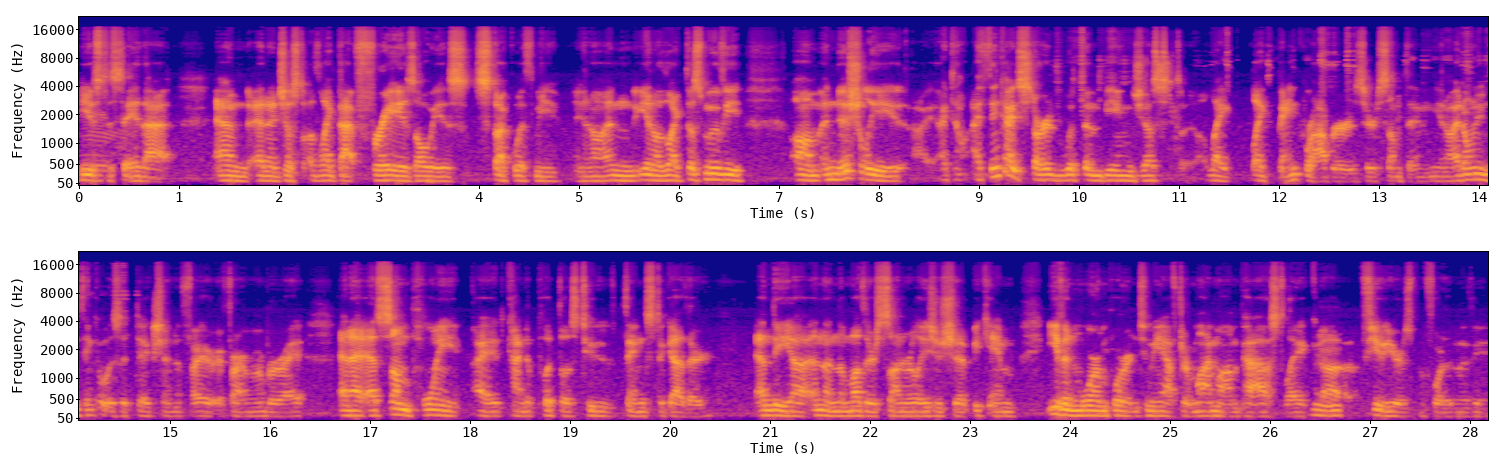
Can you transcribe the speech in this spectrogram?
He used to say that and and it just like that phrase always stuck with me you know and you know like this movie um, initially, I, I, don't. I think I started with them being just like like bank robbers or something. You know, I don't even think it was addiction if I if I remember right. And I, at some point, I had kind of put those two things together, and the uh, and then the mother son relationship became even more important to me after my mom passed, like mm-hmm. uh, a few years before the movie.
